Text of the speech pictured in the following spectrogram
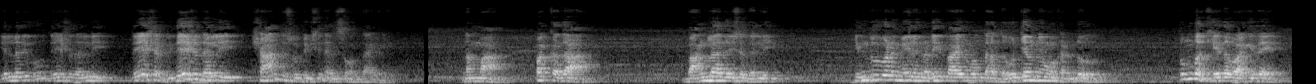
ಎಲ್ಲರಿಗೂ ದೇಶದಲ್ಲಿ, ದೇಶ ವಿದೇಶದಲ್ಲಿ ಶಾಂತಿ ಸುಭಿಕ್ಷೆ ನೆಲೆಸುವಂತಾಗಲಿ. ನಮ್ಮ ಪಕ್ಕದ ಬಾಂಗ್ಲಾದೇಶದಲ್ಲಿ ಹಿಂದೂಗಳ ಮೇಲೆ ನಡೀತಾ ಇರುವಂತಹ ದೌರ್ಜನ್ಯವನ್ನು ಕಂಡು ತುಂಬ ಖೇದವಾಗಿದೆ.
